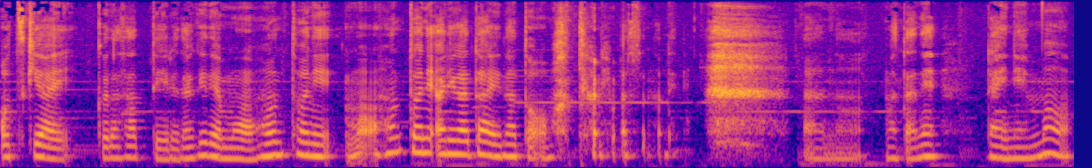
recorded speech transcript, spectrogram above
お付き合いくださっているだけでもう本当にもう本当にありがたいなと思っておりますので あのまたね来年も、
